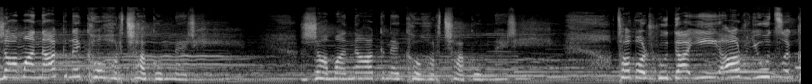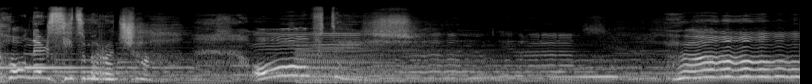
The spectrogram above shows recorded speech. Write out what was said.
Ժամանակն է քո հրճակումների։ Ժամանակն է քո հրճակումների թող որ Հուդայի արյուծը քո ներսից մռնչա։ Ով Տեր։ Ով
